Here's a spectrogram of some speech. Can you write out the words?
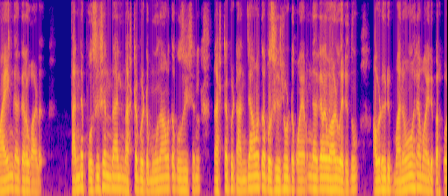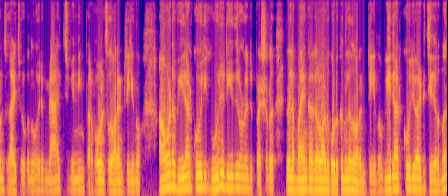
മയങ്ക് അഗർവാൾ തന്റെ പൊസിഷൻ എന്തായാലും നഷ്ടപ്പെട്ടു. മൂന്നാമത്തെ പൊസിഷൻ നഷ്ടപ്പെട്ട് അഞ്ചാമത്തെ പൊസിഷനിലോട്ട് പോയ മയങ്ക് അഗർവാൾ വരുന്നു. അവിടെ ഒരു മനോഹരമായ ഒരു പെർഫോമൻസ് കാഴ്ചവെക്കുന്നു. ഒരു മാച്ച് വിന്നിംഗ് പെർഫോമൻസ് എന്ന് പറഞ്ഞിട്ടിരിക്കുന്നു. അവിടെ വിരാട് കോഹ്ലിക്ക് ഒരു രീതിയിലുള്ള ഒരു പ്രഷർ ഇന്നലെ മയങ്ക് അഗർവാൾ കൊടുക്കുന്നില്ലെന്ന് പറഞ്ഞിട്ടിരിക്കുന്നു. വിരാട് കോഹ്ലിയുമായിട്ട് ചേർന്ന്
